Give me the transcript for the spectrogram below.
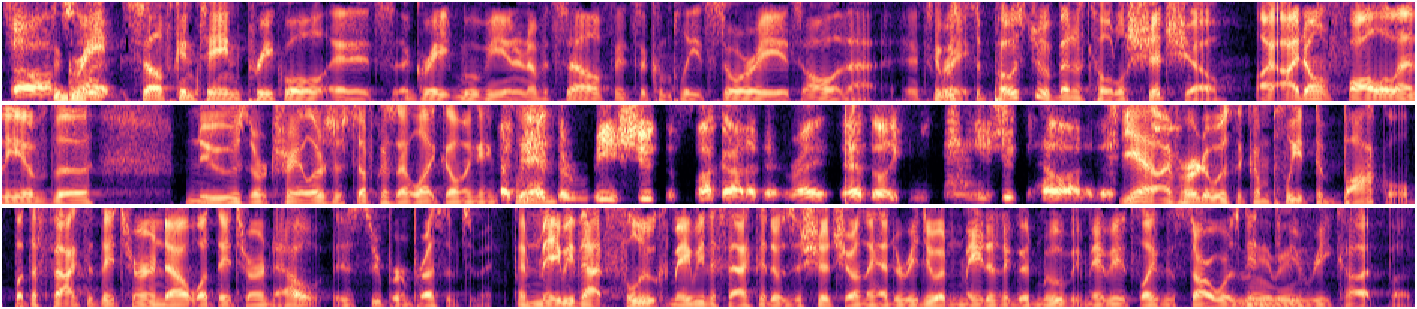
fell It's a great self-contained prequel, and it's a great movie in and of itself. It's a complete story. It's all of that. It's It great. was supposed to have been a total shit show. I, I don't follow any of the news or trailers or stuff because I like going in clean. they had to reshoot the fuck out of it, right? They had to like reshoot the hell out of it. Yeah, I've heard it was the complete debacle, but the fact that they turned out what they turned out is super impressive to me. And maybe that fluke, maybe the fact that it was a shit show and they had to redo it made it a good movie. Maybe it's like the Star Wars needing to be recut, but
